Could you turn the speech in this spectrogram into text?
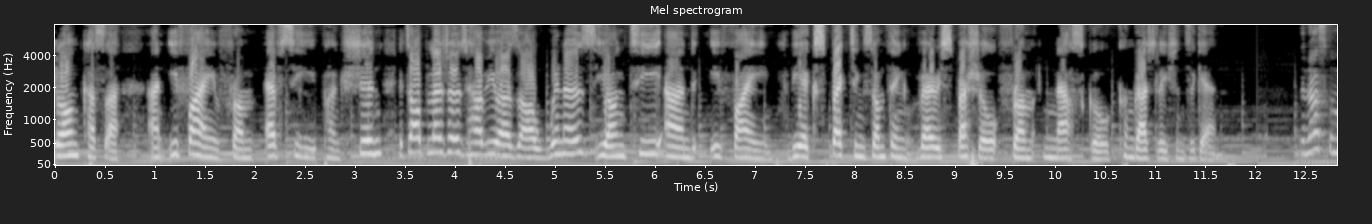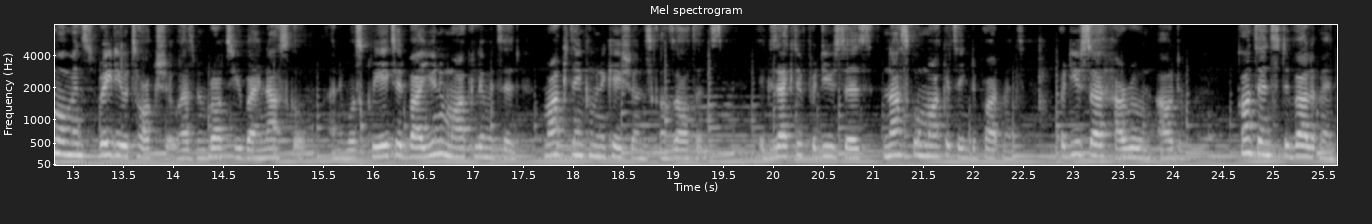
Donkasa and Ifeanyi from FCE Pankshin. It's our pleasure to have you as our winners, Young T and Ifeanyi. Be expecting something very special from NASCO. Congratulations again. The NASCO Moments radio talk show has been brought to you by NASCO and it was created by Unimark Limited, Marketing Communications Consultants. Executive producers, NASCO Marketing Department. Producer Harun Audu. Content Development,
